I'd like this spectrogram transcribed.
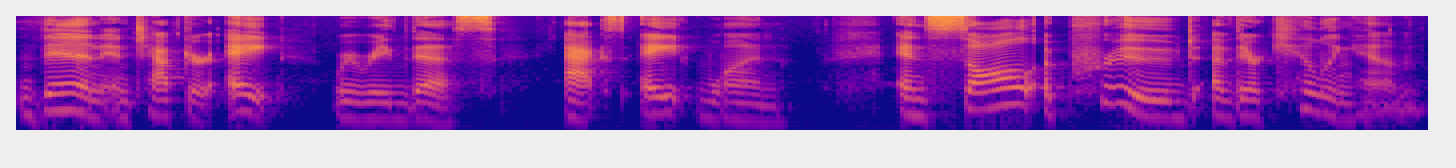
Then in chapter 8, we read this Acts 8 1. And Saul approved of their killing him.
